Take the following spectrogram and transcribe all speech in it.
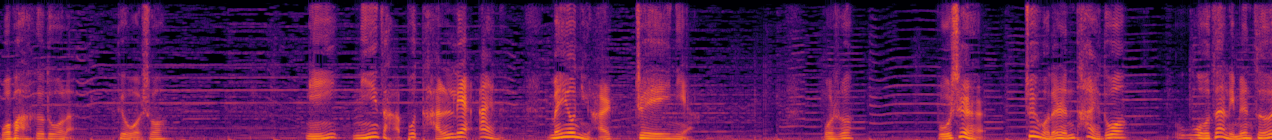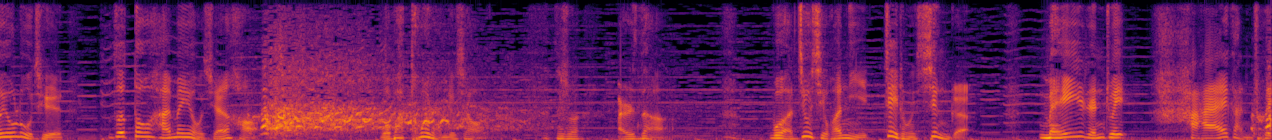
我爸喝多了。对我说：“你你咋不谈恋爱呢？没有女孩追你啊？”我说：“不是，追我的人太多，我在里面择优录取，这都还没有选好。” 我爸突然就笑了，他说：“儿子，我就喜欢你这种性格，没人追还敢吹。”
